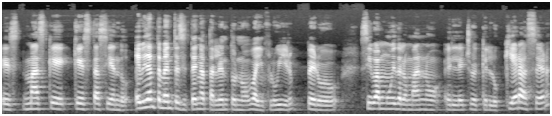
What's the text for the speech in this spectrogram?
es más que qué está haciendo. Evidentemente, si tenga talento no va a influir, pero sí va muy de la mano el hecho de que lo quiera hacer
